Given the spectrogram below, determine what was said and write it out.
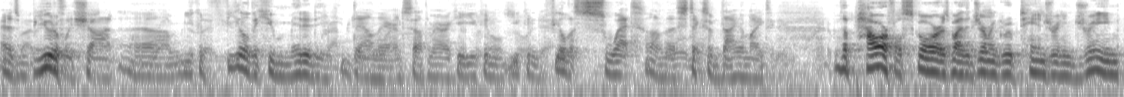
and it's beautifully shot. Um, you can feel the humidity down there in South America. You can, you can feel the sweat on the sticks of dynamite. The powerful score is by the German group Tangerine Dream.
